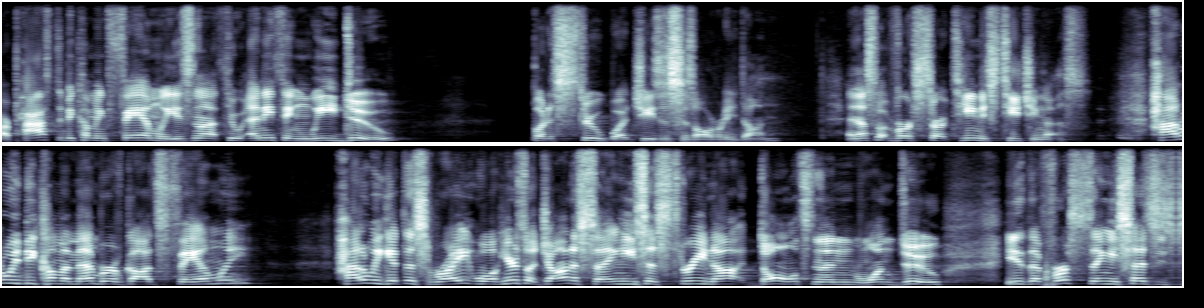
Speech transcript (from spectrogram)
Our path to becoming family is not through anything we do, but it's through what Jesus has already done. And that's what verse 13 is teaching us. How do we become a member of God's family? How do we get this right? Well, here's what John is saying. He says three not don'ts and then one do. He, the first thing he says is,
